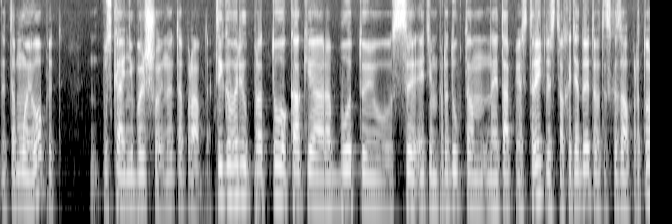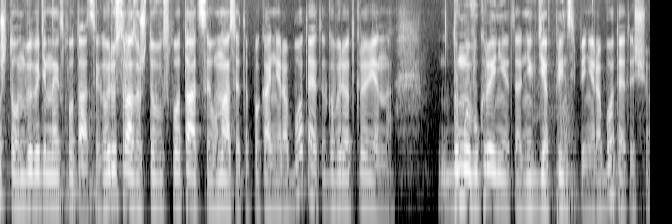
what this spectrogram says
Это мой опыт, пускай небольшой, но это правда. Ты говорил про то, как я работаю с этим продуктом на этапе строительства, хотя до этого ты сказал про то, что он выгоден на эксплуатации. Говорю сразу, что в эксплуатации у нас это пока не работает, говорю откровенно. Думаю, в Украине это нигде, в принципе, не работает еще.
